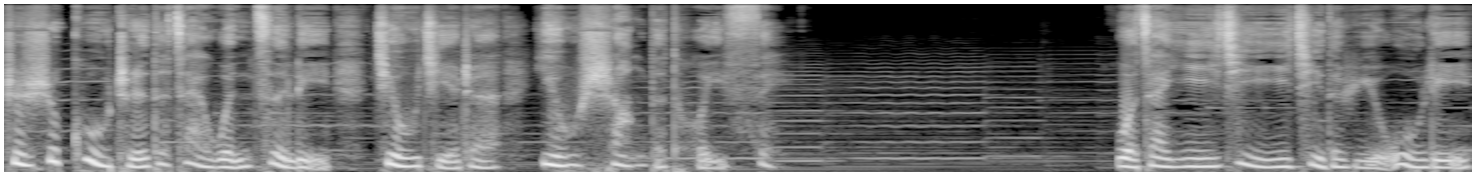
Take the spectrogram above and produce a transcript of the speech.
只是固执的在文字里纠结着忧伤的颓废。我在一季一季的雨雾里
